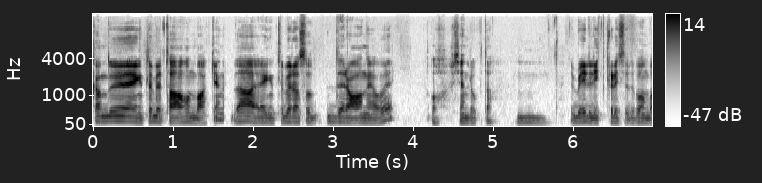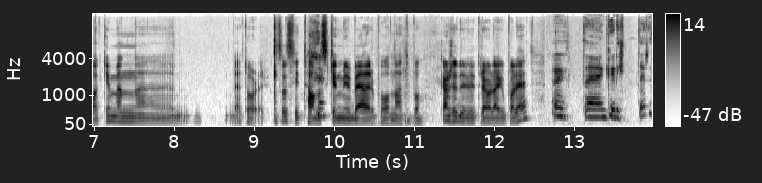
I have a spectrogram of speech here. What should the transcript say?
kan du egentlig bare ta håndbaken. Da er det egentlig bare å dra nedover. Åh, kjenn lukta. Mm. Det blir litt klissete på håndbaken, men eh, det tåler. Og så sitter hansken mye bedre på hånda etterpå. Kanskje du vil prøve å legge på litt? Litt eh, glitter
